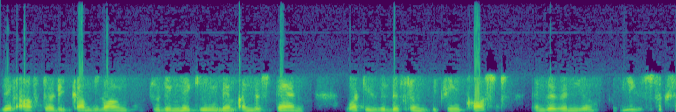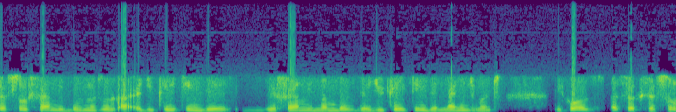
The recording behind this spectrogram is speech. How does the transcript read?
Thereafter, it comes down to them making them understand what is the difference between cost and revenue. These successful family businesses are educating their, their family members, they're educating their management, because a successful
